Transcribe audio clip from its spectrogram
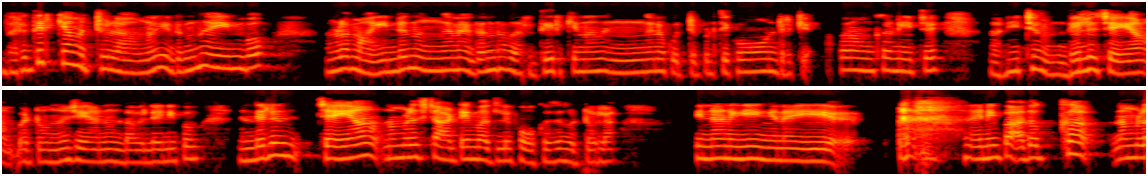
വെറുതെ ഇരിക്കാൻ പറ്റൂല. നമ്മൾ ഇരുന്ന് കഴിയുമ്പോൾ നമ്മളെ മൈൻഡിൽ നിന്ന് ഇങ്ങനെ ഇതെന്താ വെറുതെ ഇരിക്കുന്നത് ഇങ്ങനെ കുറ്റപ്പെടുത്തിക്കൊണ്ടിരിക്കും. അപ്പൊ നമുക്ക് എണീറ്റ് എണീറ്റ് എന്തെങ്കിലും ചെയ്യാം ബട്ട് ഒന്നും ചെയ്യാനും ഉണ്ടാവില്ല ഇനിയിപ്പം എന്തെങ്കിലും ചെയ്യാം നമ്മൾ സ്റ്റാർട്ട് ചെയ്യുമ്പോൾ അതിൽ ഫോക്കസ് കിട്ടൂല. പിന്നാണെങ്കിൽ ഇങ്ങനെ ഈ ഇനിയിപ്പോ അതൊക്കെ നമ്മൾ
